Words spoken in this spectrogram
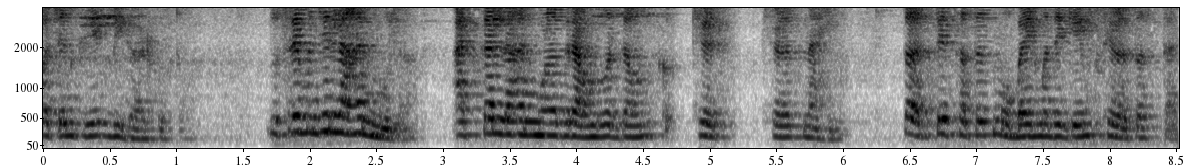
पचनक्रियेत बिघाड होतो. दुसरे म्हणजे लहान मुलं. आजकाल लहान मुलं ग्राउंडवर जाऊन क- खेळ खेळत नाही. तर ते सतत मोबाईलमध्ये गेम्स खेळत असतात.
